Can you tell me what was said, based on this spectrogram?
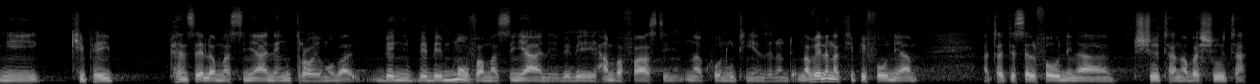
ngikhiphe ipensela masinyane ngidrowe ngoba bengi- bebemova masinyane bebehamba fast ngingakhoni ukuthi ngiyenze lento ngavele ngakhipha ifoni yami. Ngathatha i-cellphone ngashutha ngabashutha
